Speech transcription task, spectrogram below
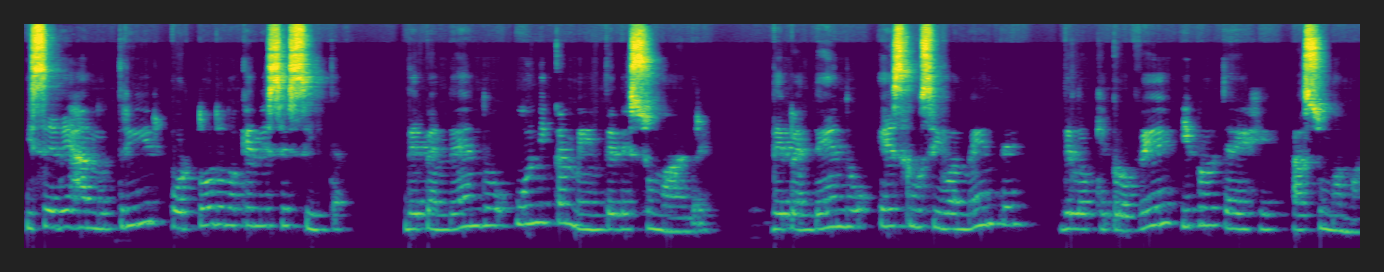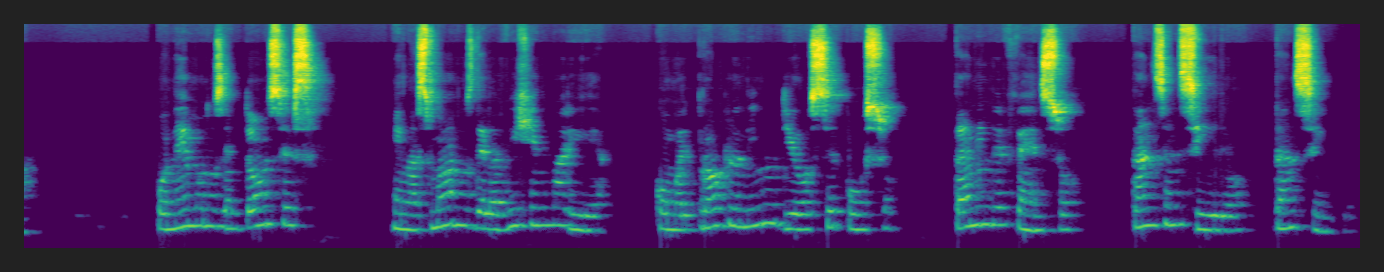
y se deja nutrir por todo lo que necesita, dependiendo únicamente de su madre, dependiendo exclusivamente de lo que provee y protege a su mamá. Ponémonos entonces en las manos de la Virgen María, como el propio niño Dios se puso, tan indefenso, tan sencillo, tan simple.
